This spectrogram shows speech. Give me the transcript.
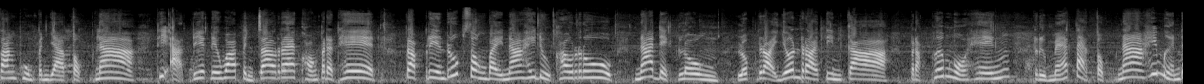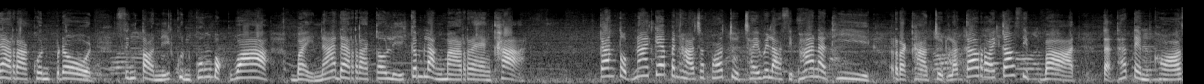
สร้างภูมิปัญญาตบหน้า ที่อาจเรียกได้ว่าเป็นเจ้าแรกของประเทศ ปรับเปลี่ยนรูปทรงใบหน้าให้ดูเข้ารูป หน้าเด็กลง ลบรอยย่นรอยตีนกา ปรับเพิ่มโงเฮงหรือแม้แต่ตบหน้าให้เหมือนดาราคนโปรด ซึ่งตอนนี้คุณกุ้งบอกว่า ใบหน้าดาราเกาหลีกำลังมาแรงค่ะ การตบหน้าแก้ปัญหาเฉพาะจุดใช้เวลา 15 นาที ราคาจุดละ 990 บาท แต่ถ้าเต็มคอร์ส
